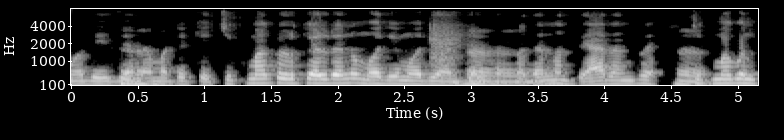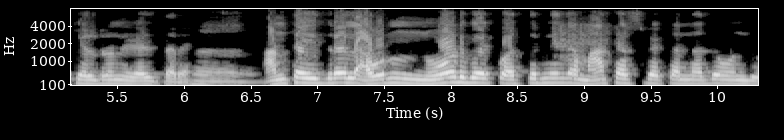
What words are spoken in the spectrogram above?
ಮೋದಿಜಿ ಅನ್ನೋ ಮಟ್ಟಕ್ಕೆ ಚಿಕ್ಕ ಮಕ್ಕಳು ಕೇಳ್ರೇನು ಮೋದಿ ಮೋದಿ ಅಂತ ಪ್ರಧಾನ ಮಂತ್ರಿ ಯಾರಂದ್ರೆ. ಚಿಕ್ಕ ಮಗುನ್ ಕೇಳ್ರು ಹೇಳ್ತಾರೆ. ಅಂತ ಇದ್ರಲ್ಲಿ ಅವ್ರನ್ನ ನೋಡ್ಬೇಕು ಹತ್ತಿರನಿಂದ ಮಾತಾಡ್ಸ್ಬೇಕು ಅನ್ನೋದು ಒಂದು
